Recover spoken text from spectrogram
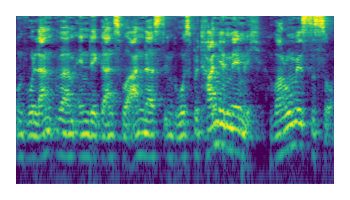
und wo landen wir am Ende? Ganz woanders, in Großbritannien nämlich. Warum ist es so?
